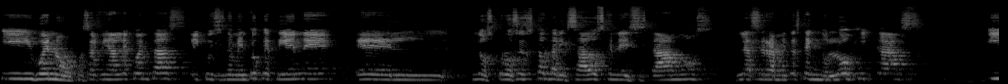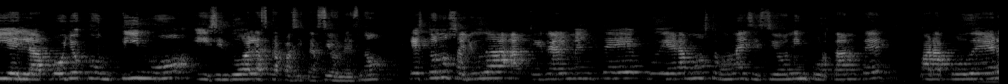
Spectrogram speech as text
Y bueno, pues al final de cuentas, el posicionamiento que tiene, el, los procesos estandarizados que necesitamos, las herramientas tecnológicas y el apoyo continuo y sin duda las capacitaciones, ¿no? Esto nos ayuda a que realmente pudiéramos tomar una decisión importante para poder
